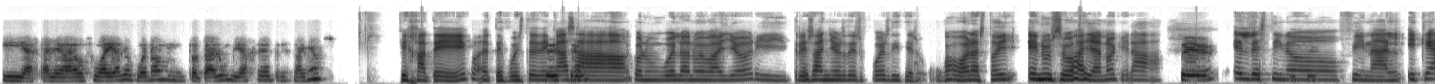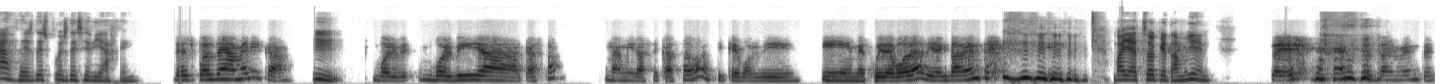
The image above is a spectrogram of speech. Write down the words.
Y hasta llegar a Ushuaia, que fueron en total un viaje de tres años. Fíjate, ¿eh? te fuiste de casa con un vuelo a Nueva York y tres años después dices, wow, ahora estoy en Ushuaia, ¿no? Que era el destino final. ¿Y qué haces después de ese viaje? Después de América, mm. volví, a casa. Una amiga se casaba, así que volví y me fui de boda directamente. Vaya choque también. Sí, totalmente.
